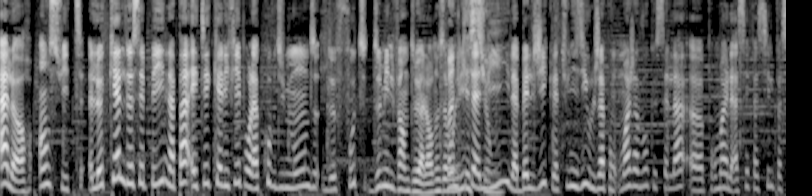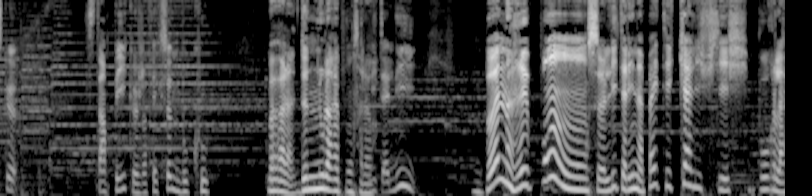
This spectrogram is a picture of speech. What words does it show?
Alors, ensuite, lequel de ces pays n'a pas été qualifié pour la Coupe du Monde de foot 2022 Alors, nous avons Bonne l'Italie, question. la Belgique, la Tunisie ou le Japon. Moi, j'avoue que celle-là, euh, pour moi, elle est assez facile parce que c'est un pays que j'affectionne beaucoup. bah voilà, donne-nous la réponse alors. L'Italie. Bonne réponse L'Italie n'a pas été qualifiée pour la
